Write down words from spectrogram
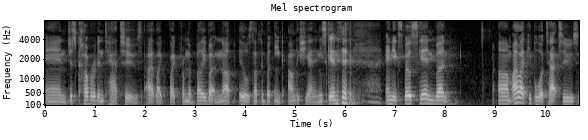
and just covered in tattoos. I like like from the belly button up, it was nothing but ink. I don't think she had any skin, any exposed skin. But um, I like people with tattoos.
